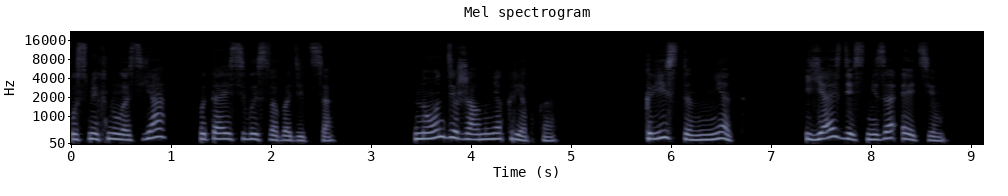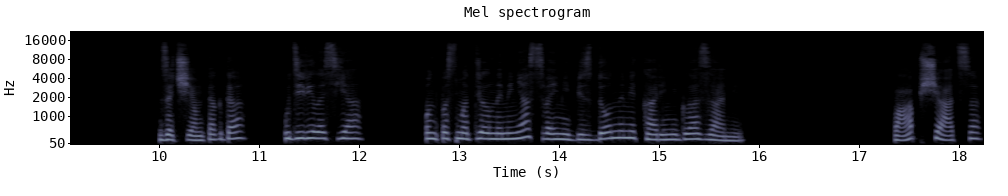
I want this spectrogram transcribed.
Усмехнулась я, пытаясь высвободиться. Но он держал меня крепко. Кристен, нет. Я здесь не за этим. Зачем тогда? удивилась я. Он посмотрел на меня своими бездонными карими глазами. Пообщаться.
